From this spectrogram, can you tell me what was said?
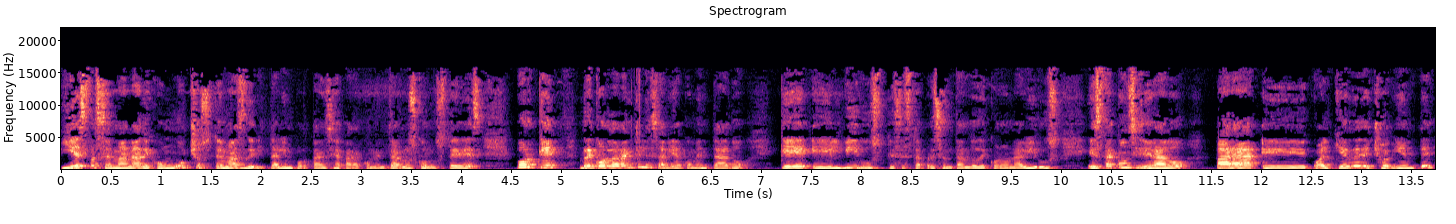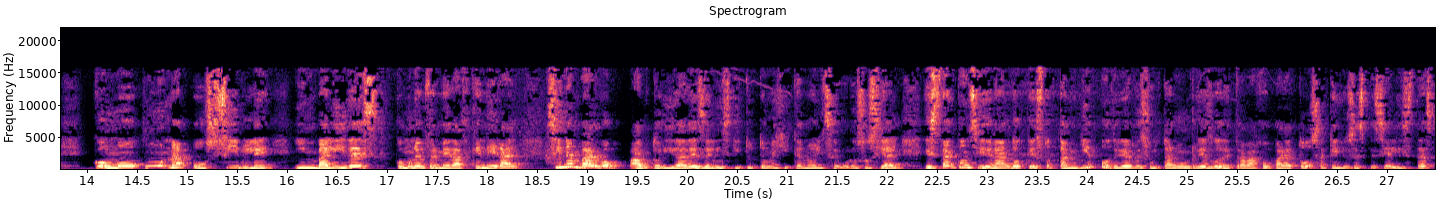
Y esta semana dejó muchos temas de vital importancia para comentarlos con ustedes, porque recordarán que les había comentado que el virus que se está presentando de coronavirus está considerado para eh, cualquier derechohabiente como una posible invalidez, como una enfermedad general. Sin embargo, autoridades del Instituto Mexicano del Seguro Social están considerando que esto también podría resultar un riesgo de trabajo para todos aquellos especialistas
